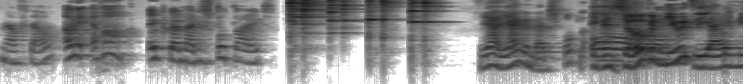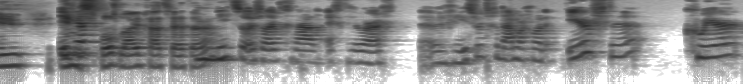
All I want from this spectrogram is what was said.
Nou, vertel. Oh nee, oh, ik ben bij de spotlight. Ja, jij bent bij de spotlight. Ik ben Oh. zo benieuwd wie jij nu in de spotlight gaat zetten. Niet zoals je al hebt gedaan, echt heel erg eh, research gedaan. Maar gewoon de eerste queer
